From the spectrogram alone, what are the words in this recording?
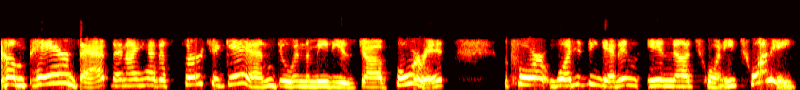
Compare that, then I had to search again, doing the media's job for it, for what did he get in, in uh, 2020?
